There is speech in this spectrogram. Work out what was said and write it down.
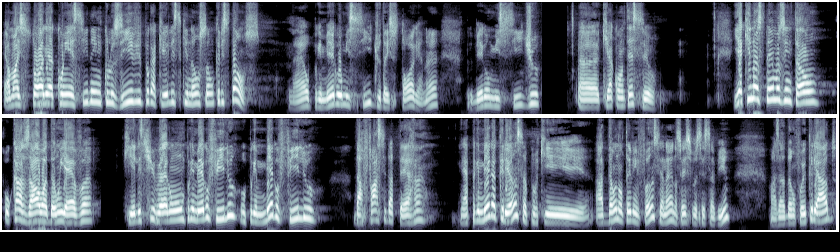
É uma história conhecida, inclusive, por aqueles que não são cristãos. Né? O primeiro homicídio da história, né? primeiro homicídio uh, que aconteceu. E aqui nós temos então o casal Adão e Eva, que eles tiveram um primeiro filho, o primeiro filho da face da terra, é a primeira criança, porque Adão não teve infância, né? Não sei se você sabia, mas Adão foi criado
